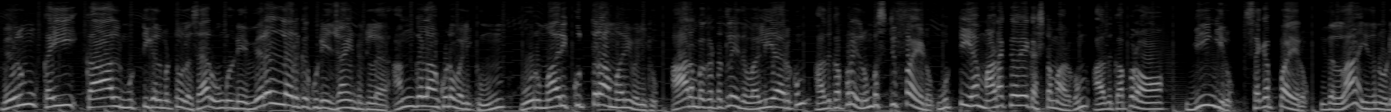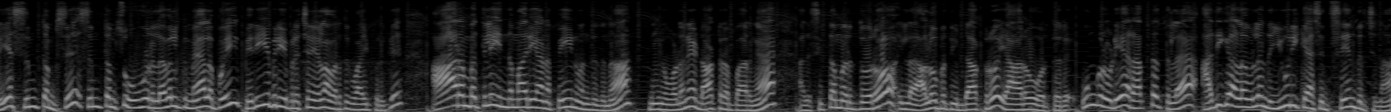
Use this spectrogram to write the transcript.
வெறும் கை கால் முட்டிகள் மட்டும் இல்லை சார் உங்களுடைய விரல்ல இருக்கக்கூடிய ஜாயிண்ட் இருக்குல்ல அங்கெல்லாம் கூட வலிக்கும். ஒரு மாதிரி குத்துறா மாதிரி வலிக்கும். ஆரம்ப கட்டத்தில் இது வலியாக இருக்கும். அதுக்கப்புறம் இது ரொம்ப ஸ்டிஃப் ஆகிடும் முட்டியை மடக்கவே கஷ்டமாக இருக்கும். அதுக்கப்புறம் வீங்கிரும் சிகப்பாயிரும். இதெல்லாம் இதனுடைய சிம்டம்ஸ் சிம்டம்ஸ் ஒவ்வொரு லெவலுக்கு மேலே போய் பெரிய பெரிய பிரச்சனையெல்லாம் வரதுக்கு வாய்ப்பு இருக்கு. ஆரம்பத்திலே இந்த மாதிரியான பெயின் வந்ததுன்னா நீங்க உடனே டாக்டரை பாருங்க. அது சித்த மருத்துவரோ இல்ல அலோபதி டாக்டரோ யாரோ ஒருத்தர். உங்களுடைய ரத்தத்துல அதிக அளவுல இந்த யூரிக் ஆசிட் சேர்ந்துருச்சுன்னா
